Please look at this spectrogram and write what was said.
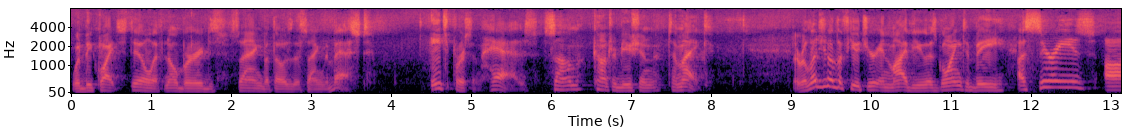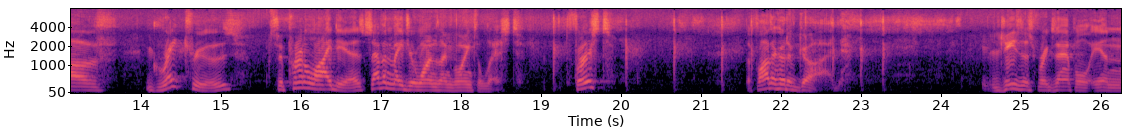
would be quite still if no birds sang but those that sang the best. Each person has some contribution to make. The religion of the future, in my view, is going to be a series of great truths, supernal ideas, seven major ones I'm going to list. First, the fatherhood of God. Jesus, for example, in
